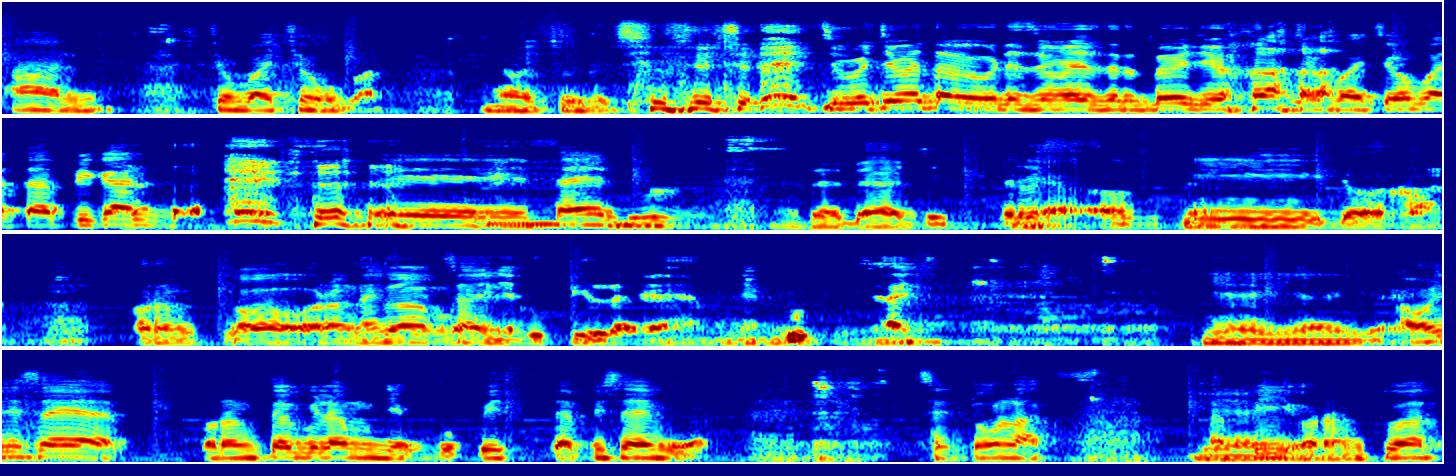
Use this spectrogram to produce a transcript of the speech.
ah, coba-coba. Oh, coba coba coba tapi udah semester 7. Coba-coba tapi kan eh, saya dulu Ada-ada aja. Terus ya, oh, gitu. didorong orang tua Oh, orang tua menyanggupi lah ya. menyanggupi saja. Iya, iya, iya. Awalnya saya orang tua bilang menyanggupi, tapi saya bilang saya tolak. Tapi Iya. orang tua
